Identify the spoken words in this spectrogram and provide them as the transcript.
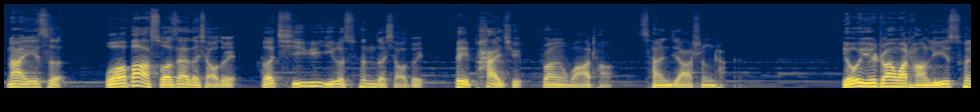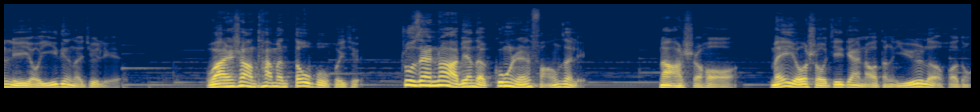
那一次，我爸所在的小队和其余一个村的小队被派去砖瓦厂参加生产。由于砖瓦厂离村里有一定的距离，晚上他们都不回去，住在那边的工人房子里。那时候没有手机、电脑等娱乐活动，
